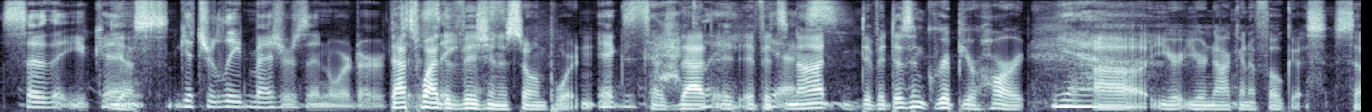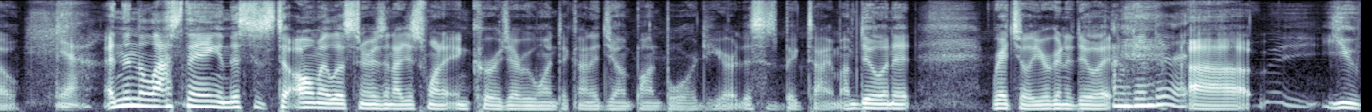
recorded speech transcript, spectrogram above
so that you can Yes. get your lead measures in order. That's why the vision yes. is so important. Exactly. Because that if it's not if it doesn't grip your heart, Yeah. uh, you're you're not going to focus. So Yeah. And then the last thing, and this is to all my listeners, and I just want to encourage everyone to kind of jump on board here. This is big time. I'm doing it. Rachel, you're going to do it. I'm gonna do it. Uh, you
